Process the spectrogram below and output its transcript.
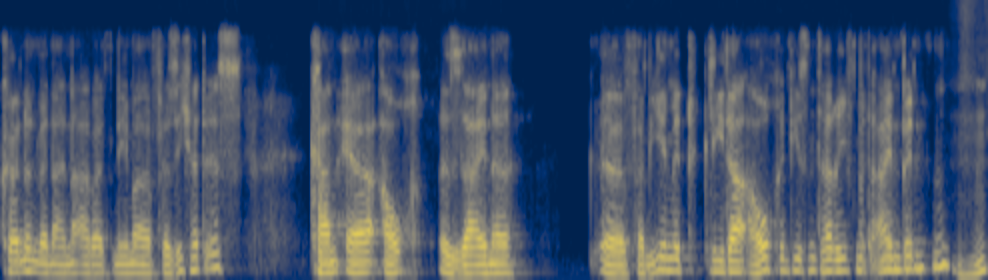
können, wenn ein Arbeitnehmer versichert ist, kann er auch seine äh, Familienmitglieder auch in diesen Tarif mit einbinden. Mhm.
